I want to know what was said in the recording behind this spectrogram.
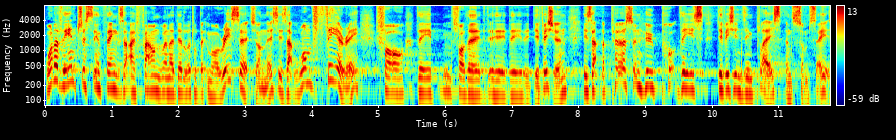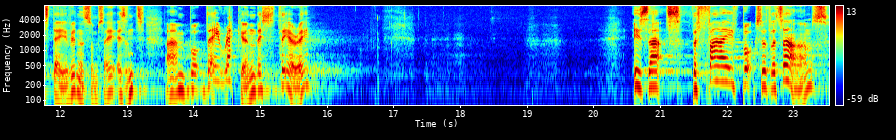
One of the interesting things that I found when I did a little bit more research on this is that one theory for the, for the, the, the, the division is that the person who put these divisions in place, and some say it's David and some say it isn't, um, but they reckon this theory is that the five books of the Psalms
